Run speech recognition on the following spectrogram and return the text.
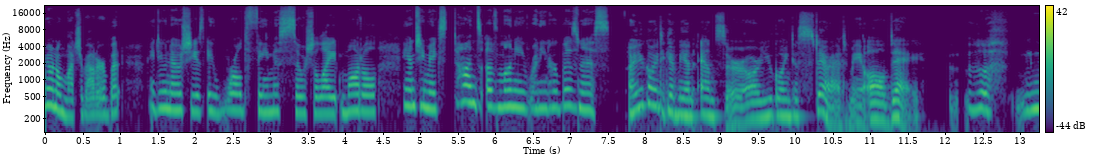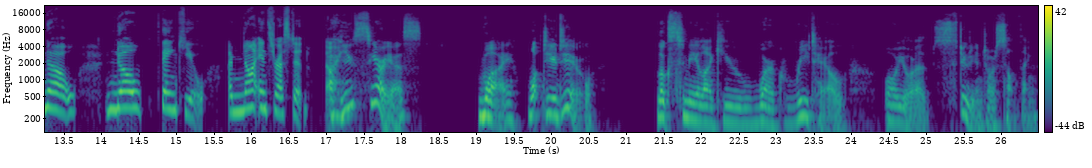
don't know much about her, but I do know she is a world famous socialite model, and she makes tons of money running her business. Are you going to give me an answer, or are you going to stare at me all day? Ugh, no, no, thank you. I'm not interested. Are you serious? Why? What do you do? Looks to me like you work retail, or you're a student or something.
